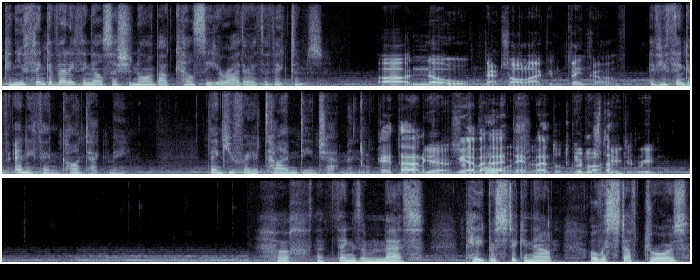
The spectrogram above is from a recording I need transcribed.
Can you think of anything else I should know about Kelsey or either of the victims? Uh, no, that's all I can think of. If you think of anything, contact me. Thank you for your time, Dean Chapman. Okei, okay, tää ainakin Yes, vie of vähän course. eteenpäin Good luck. Agent Reed. Ugh, that thing's a mess. Paper sticking out, overstuffed drawers.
